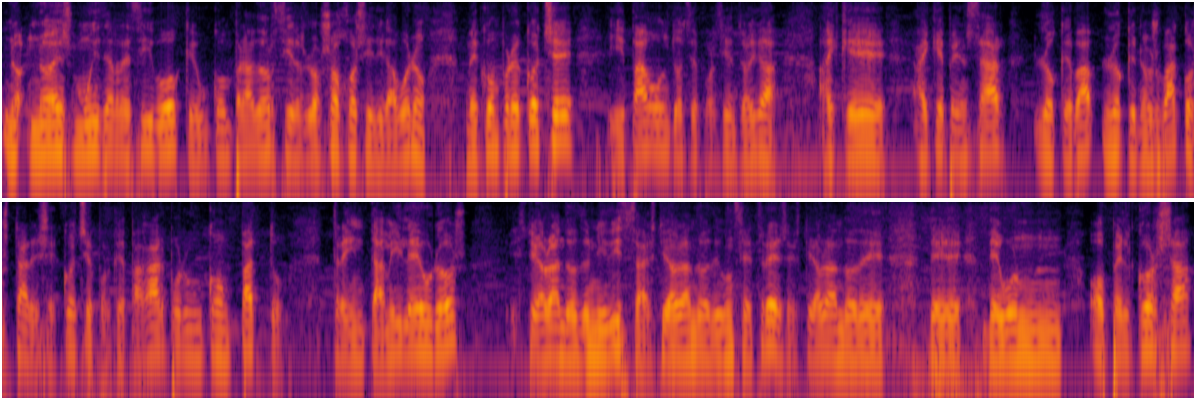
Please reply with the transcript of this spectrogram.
no, no, es muy de recibo que un comprador cierre los ojos y diga, bueno, me compro el coche y pago un 12%. Oiga, hay que, hay que pensar lo que, va, lo que nos va a costar ese coche, porque pagar por un compacto 30.000 euros, estoy hablando de un Ibiza, estoy hablando de un C3, estoy hablando de, de, un Opel Corsa,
